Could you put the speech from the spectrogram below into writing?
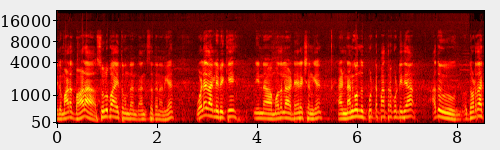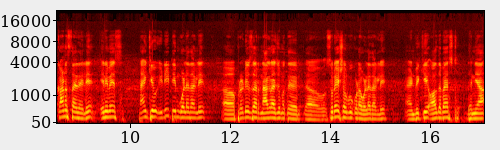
ಇದು ಮಾಡೋದು ಬಹಳ ಸುಲಭ ಆಯಿತು ಅಂತ ಅನಿಸುತ್ತೆ ನನಗೆ. ಒಳ್ಳೇದಾಗಲಿ ಬಿಕ್ಕಿ, ನಿನ್ನ ಮೊದಲ ಡೈರೆಕ್ಷನ್ಗೆ. ಆ್ಯಂಡ್ ನನಗೊಂದು ಪುಟ್ಟ ಪಾತ್ರ ಕೊಟ್ಟಿದ್ಯಾ? ಅದು ದೊಡ್ಡದಾಗಿ ಕಾಣಿಸ್ತಾ ಇದೆ ಇಲ್ಲಿ. ಎನಿವೇಸ್ ಥ್ಯಾಂಕ್ ಯು ಇಡೀ ಟೀಮ್ಗೆ ಒಳ್ಳೇದಾಗಲಿ. ಪ್ರೊಡ್ಯೂಸರ್ ನಾಗರಾಜು ಮತ್ತು ಸುರೇಶ್ ಅವ್ರಿಗೂ ಕೂಡ ಒಳ್ಳೇದಾಗಲಿ. And Vicky all the best Dhanya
